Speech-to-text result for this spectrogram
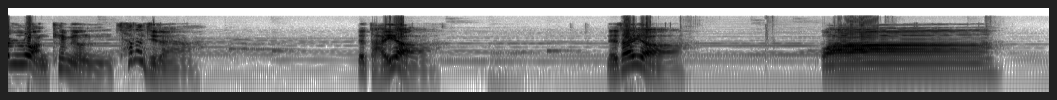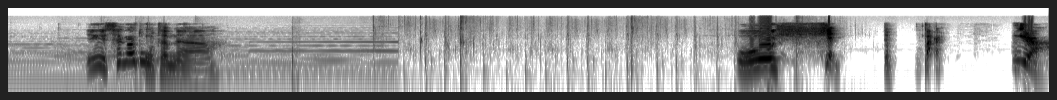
철로 안 캐면 사라지네. 내 다이아. 내 다이아. 와. 이게 생각도 못했네. 오, 쉣! 빡! 야!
